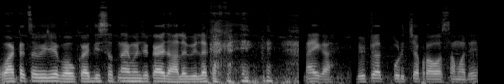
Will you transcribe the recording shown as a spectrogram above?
वाट्याचा विजय भाऊ काय दिसत नाही म्हणजे काय झालं बिलं काय काय? नाही का? भेटूयात पुढच्या प्रवासामध्ये.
